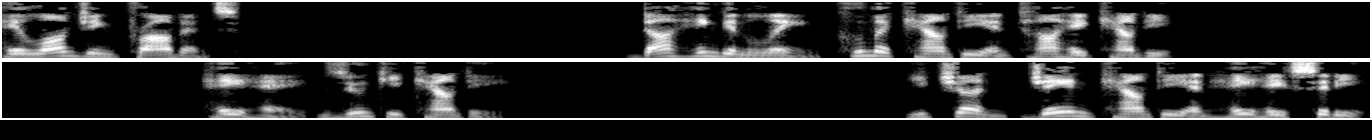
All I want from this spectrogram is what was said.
Heilongjiang Province Da Hingan Ling, Huma County and Tahe County Heihe, Xunke County Yichun, Jiayin County and Heihe City.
